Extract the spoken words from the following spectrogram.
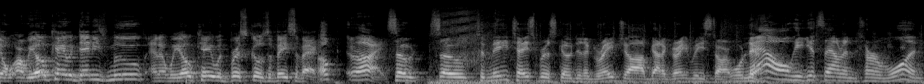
Are we okay with Denny's move, and are we okay with Briscoe's evasive action? Okay, all right. So, so to me, Chase Briscoe did a great job, got a great restart. Well, now he gets down into turn one,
